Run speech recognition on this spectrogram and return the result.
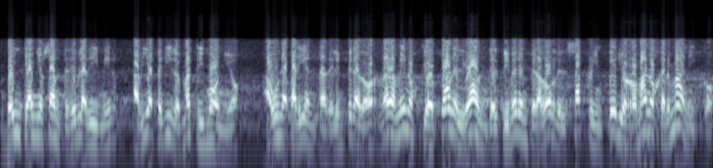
Veinte años antes de Vladimir, había pedido en matrimonio a una parienta del emperador, nada menos que Otón el Grande, el primer emperador del Sacro Imperio Romano Germánico.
